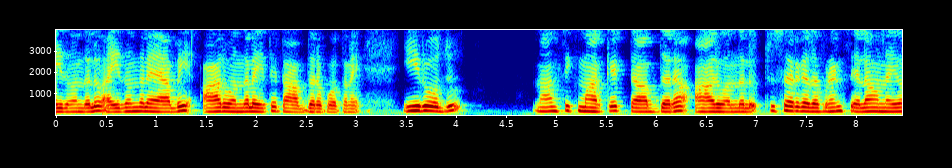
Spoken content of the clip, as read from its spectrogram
ఐదు వందలు ఐదు వందల యాభై ఆరు వందలు అయితే టాప్ ధర పోతున్నాయి. ఈరోజు నాన్సిక్ మార్కెట్ టాప్ ధర ఆరు వందలు. చూసారు కదా ఫ్రెండ్స్ ఎలా ఉన్నాయో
